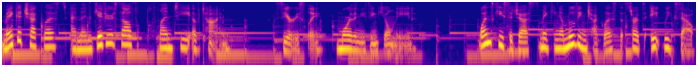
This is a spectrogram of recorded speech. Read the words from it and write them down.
Make a checklist and then give yourself plenty of time. Seriously, more than you think you'll need. Wenzke suggests making a moving checklist that starts eight weeks out.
